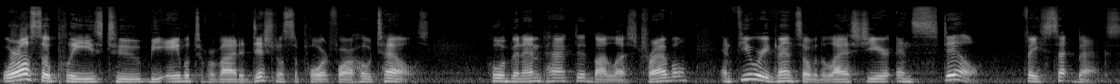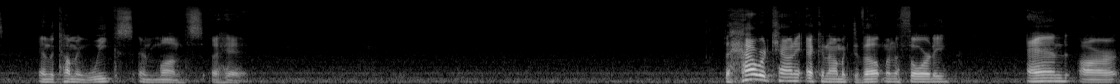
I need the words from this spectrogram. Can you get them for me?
We're also pleased to be able to provide additional support for our hotels, who have been impacted by less travel and fewer events over the last year and still face setbacks in the coming weeks and months ahead. The Howard County Economic Development Authority and our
